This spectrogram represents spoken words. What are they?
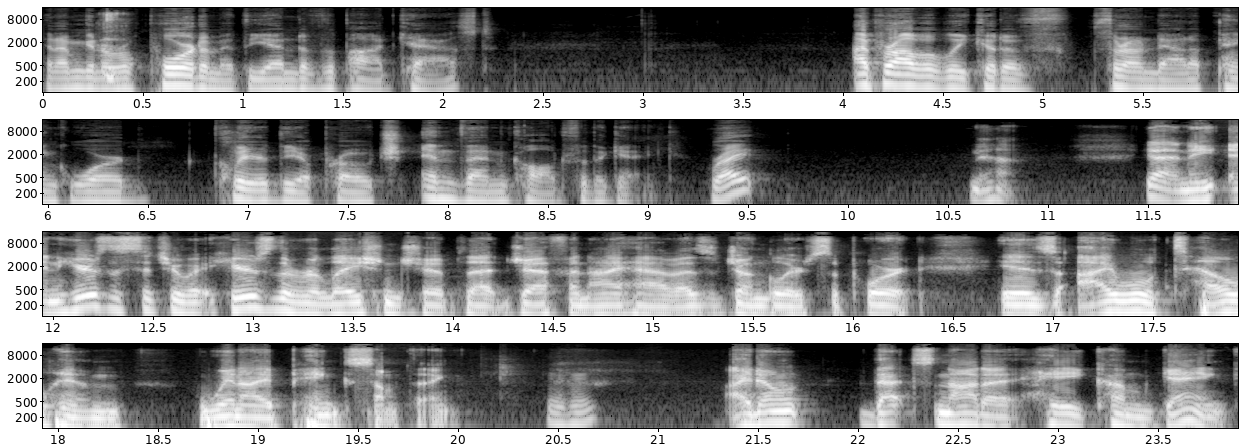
and I'm going to report him at the end of the podcast. I probably could have thrown down a pink ward, cleared the approach, and then called for the gank, right? Yeah. Yeah, and he, and here's the situation. Here's the relationship that Jeff and I have as jungler support. Is I will tell him when I pink something. Mhm. I don't. That's not a hey come gank.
